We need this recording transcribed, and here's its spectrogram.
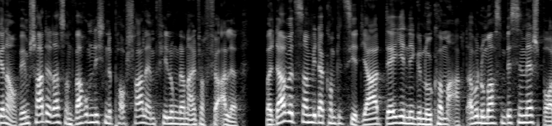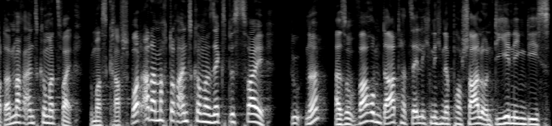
genau, wem schadet das und warum nicht eine pauschale Empfehlung dann einfach für alle? Weil da wird es dann wieder kompliziert. Ja, derjenige 0,8, aber du machst ein bisschen mehr Sport, dann mach 1,2. Du machst Kraftsport, ah, dann mach doch 1,6 bis 2. Du, ne? Also warum da tatsächlich nicht eine Pauschale und diejenigen, die's,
